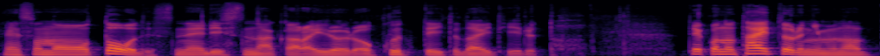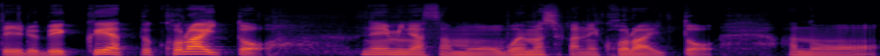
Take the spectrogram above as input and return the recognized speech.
えその音をですねリスナーからいろいろ送っていただいていると。でこのタイトルにもなっているビッグギャップコライトね皆さんもう覚えましたかね？コライトあの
